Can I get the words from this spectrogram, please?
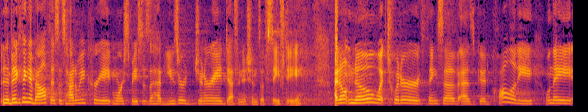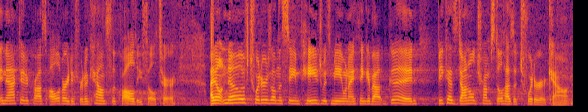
And the big thing about this is how do we create more spaces that have user generated definitions of safety? I don't know what Twitter thinks of as good quality when they enacted across all of our different accounts the quality filter. I don't know if Twitter's on the same page with me when I think about good because Donald Trump still has a Twitter account.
